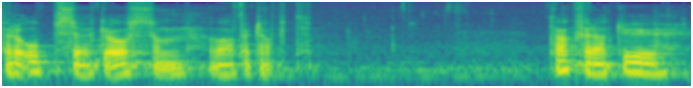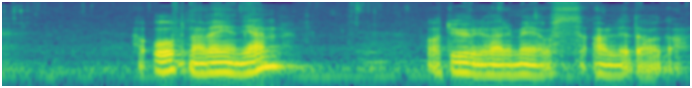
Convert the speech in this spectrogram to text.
for å oppsøke oss som var fortapt. Takk for at du har åpna veien hjem, og at du vil være med oss alle dager.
